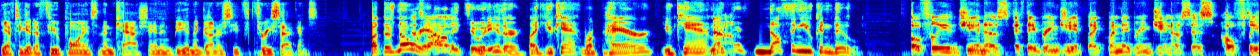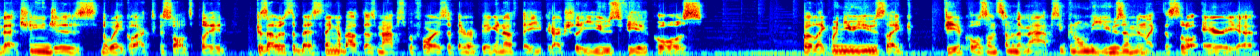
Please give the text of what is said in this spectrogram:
You have to get a few points and then cash in and be in the gunner seat for three seconds. But there's no That's why- reality to it either. Like you can't repair, you can't like there's nothing you can do. Hopefully, Geonosis, if they bring Ge- like when they bring Geonosis, hopefully that changes the way Galactic Assault's played. Because that was the best thing about those maps before is that they were big enough that you could actually use vehicles. But like when you use like vehicles on some of the maps, you can only use them in like this little area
